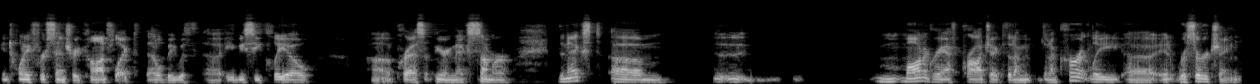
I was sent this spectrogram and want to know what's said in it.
in 21st century conflict. That'll be with ABC-CLIO uh, press appearing next summer. The next um, monograph project that I'm that I'm currently uh, researching,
